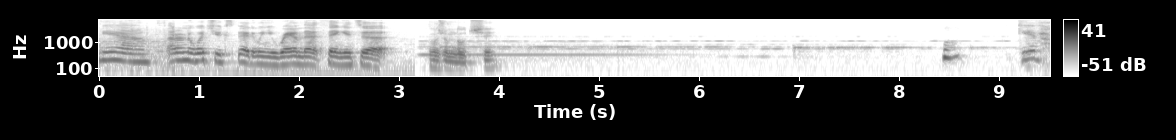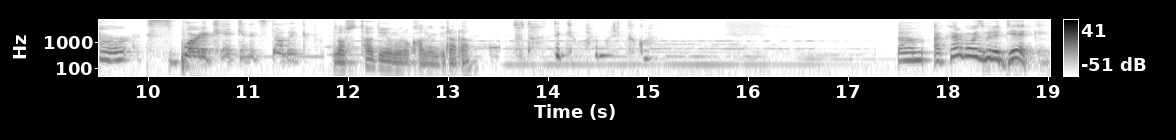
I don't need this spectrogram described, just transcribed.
Yeah, I don't know what you expected when you ram that thing into. 이거 좀 놓지? 뭐? Give her a Sparta kick in its stomach. 너 스타디움으로 가는 길 알아? 너 나한테 겨 Um, I've kind of always been a dick.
